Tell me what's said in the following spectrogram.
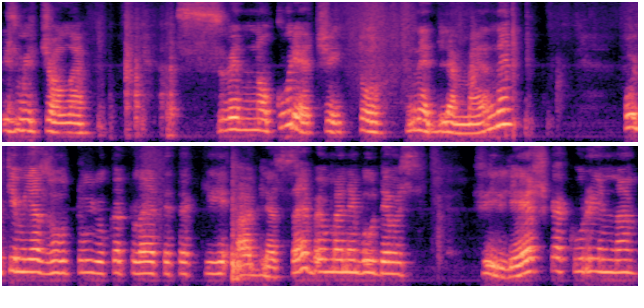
і змільчала свинокурячий, то не для мене. Потім я зготую котлети такі, а для себе в мене буде ось філешка курина.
